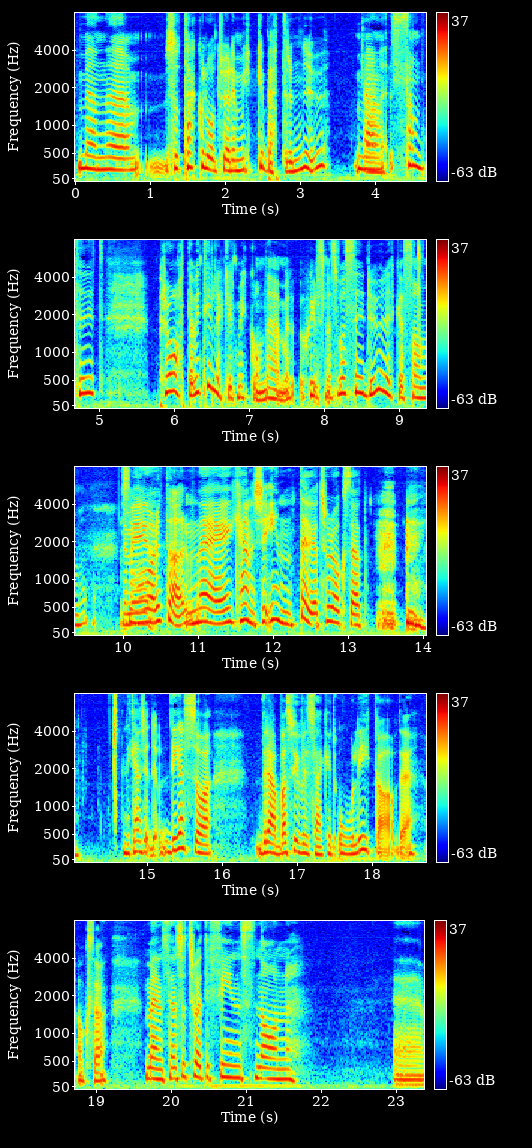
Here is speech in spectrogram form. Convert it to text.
Men eh, så tack och lov tror jag det är mycket bättre nu. Men samtidigt Pratar vi tillräckligt mycket om det här med skilsmässa? Vad säger du Erika som, som nej, har varit där? Nej, kanske inte. Jag tror också att det kanske, dels så drabbas vi väl säkert olika av det också. Men sen så tror jag att det finns någon eh,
